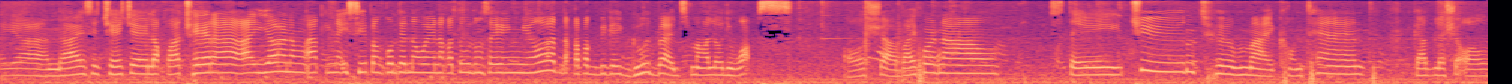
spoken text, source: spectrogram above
Ayan, dahil si Cheche La Quachera, ayan ang aking naisipang content na way nakatulong sa inyo at nakapagbigay good vibes mga Lodi Wops. O siya, bye for now. Stay tuned to my content. God bless you all.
